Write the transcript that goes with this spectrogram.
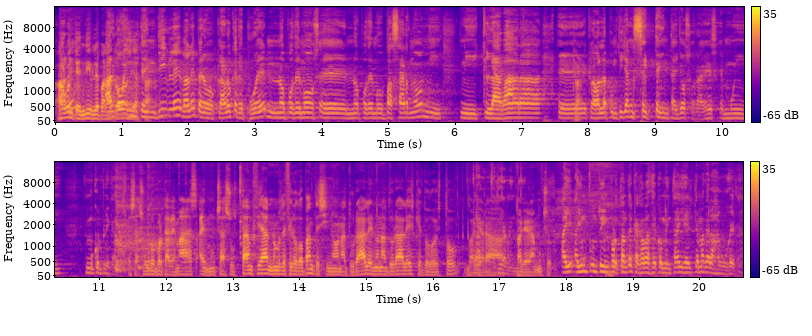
Algo entendible para Algo entendible, ¿vale? Pero claro que después no podemos, eh, no podemos basarnos ni, ni clavar, eh, clavar la puntilla en 72 horas. Es, muy, muy complicado. Es absurdo porque además hay muchas sustancias, no me refiero a dopantes, sino naturales, no naturales, que todo esto variará, mucho. Hay, hay, un punto importante que acabas de comentar y es el tema de las agujetas,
